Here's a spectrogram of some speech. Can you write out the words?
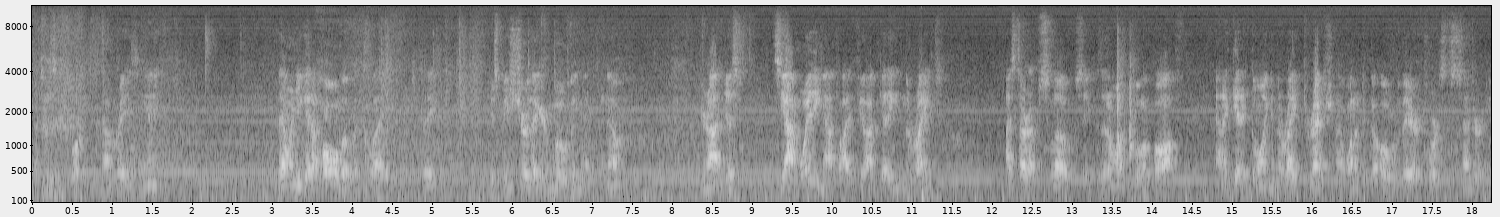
That's what's important, not raising anything. Then when you get a hold of the clay, see, just be sure that you're moving it, you know. You're not just, see, I'm waiting now till I feel I'm getting it in the right, I start up slow, see, because I don't want to pull it off and I get it going in the right direction. I want it to go over there towards the center of me,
